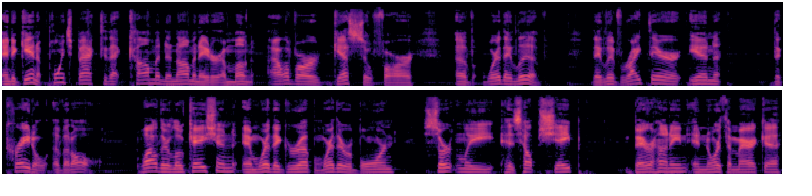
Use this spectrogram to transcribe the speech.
And again, it points back to that common denominator among all of our guests so far of where they live. They live right there in the cradle of it all. While their location and where they grew up and where they were born certainly has helped shape bear hunting in North America,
